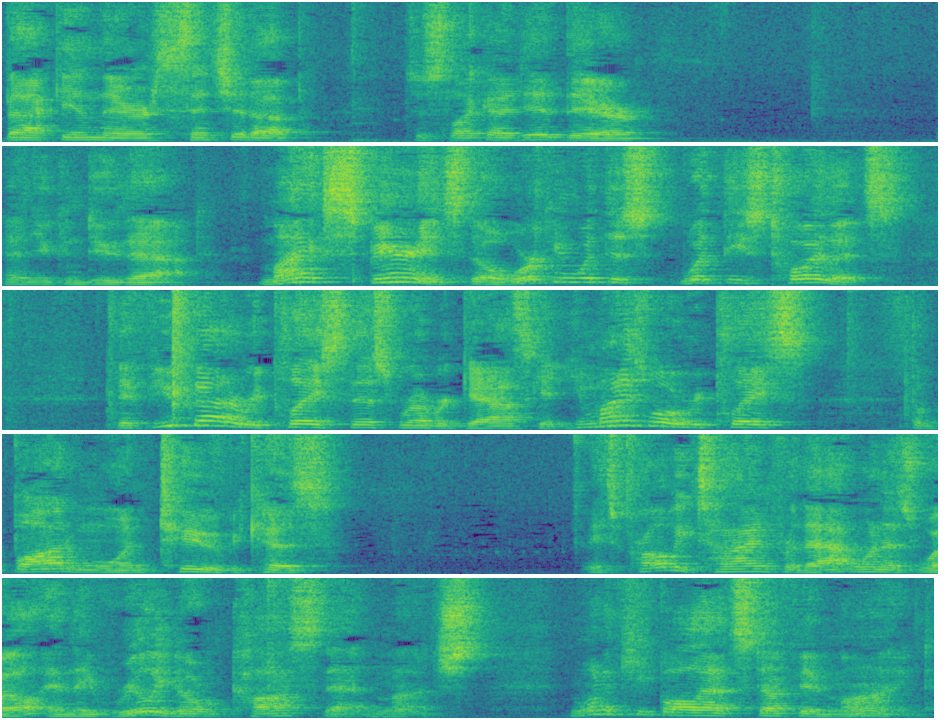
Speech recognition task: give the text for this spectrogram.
back in there, cinch it up, just like I did there. And you can do that. My experience though, working with this with these toilets, if you've got to replace this rubber gasket, you might as well replace the bottom one too because it's probably time for that one as well and they really don't cost that much. You want to keep all that stuff in mind.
